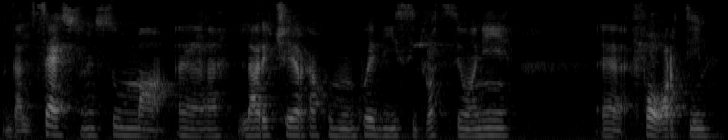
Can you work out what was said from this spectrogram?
dal sesso, insomma, eh, la ricerca comunque di situazioni eh, forti.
